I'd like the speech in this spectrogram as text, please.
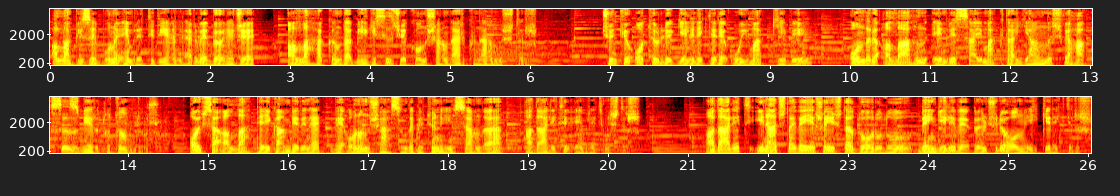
Allah bize bunu emretti diyenler ve böylece Allah hakkında bilgisizce konuşanlar kınanmıştır. Çünkü o türlü geleneklere uymak gibi, onları Allah'ın emri saymak da yanlış ve haksız bir tutumdur. Oysa Allah peygamberine ve onun şahsında bütün insanlığa adaleti emretmiştir. Adalet, inançta ve yaşayışta doğruluğu, dengeli ve ölçülü olmayı gerektirir.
